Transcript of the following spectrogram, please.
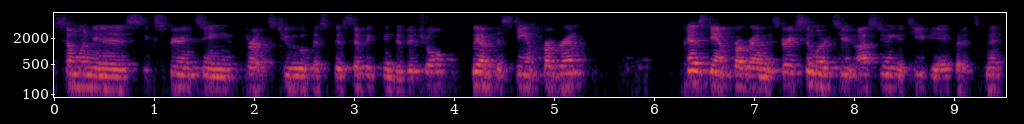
someone is experiencing threats to a specific individual, we have the STAMP program. And STAMP program is very similar to us doing a TVA, but it's meant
